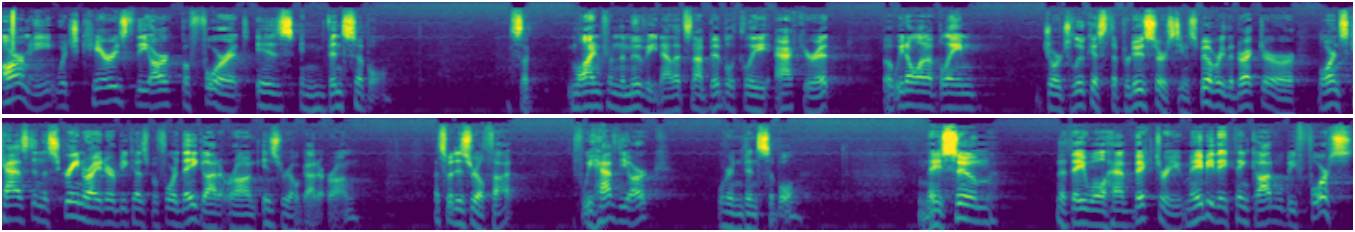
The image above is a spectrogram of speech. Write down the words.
army which carries the ark before it is invincible. It's a line from the movie. Now, that's not biblically accurate, but we don't want to blame George Lucas, the producer, Steven Spielberg, the director, or Lawrence Kasdan, the screenwriter, because before they got it wrong, Israel got it wrong. That's what Israel thought. If we have the ark, we're invincible. And they assume that they will have victory. Maybe they think God will be forced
